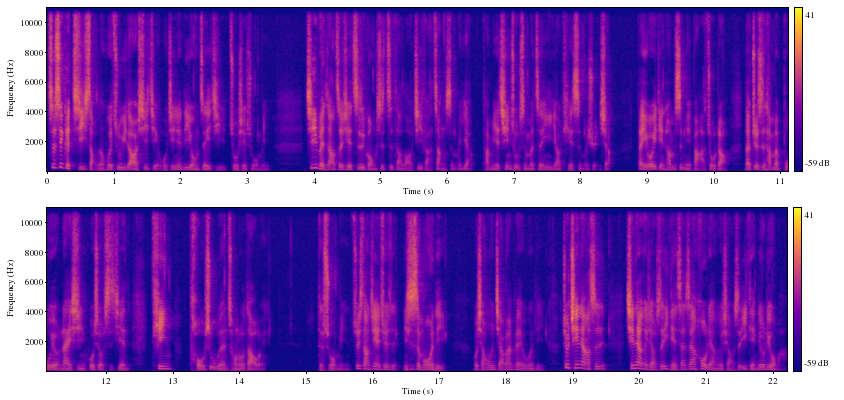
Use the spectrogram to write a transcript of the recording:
这是一个极少人会注意到的细节。我今天利用这一集做些说明。基本上，这些自工是知道劳基法长什么样，他们也清楚什么争议要贴什么选项。但有一点他们是没办法做到，那就是他们不会有耐心或是有时间听投诉人从头到尾的说明。最常见的就是你是什么问题？我想问加班费的问题，就前两时前两个小时一点三三，后两个小时一点六六嘛。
